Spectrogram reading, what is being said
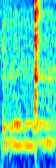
Bye.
